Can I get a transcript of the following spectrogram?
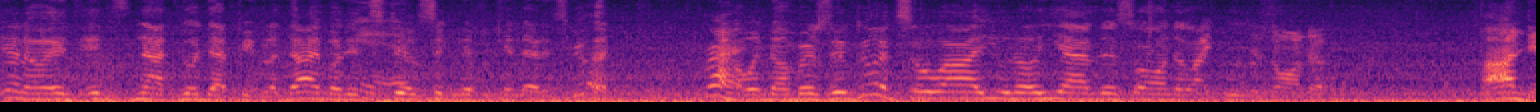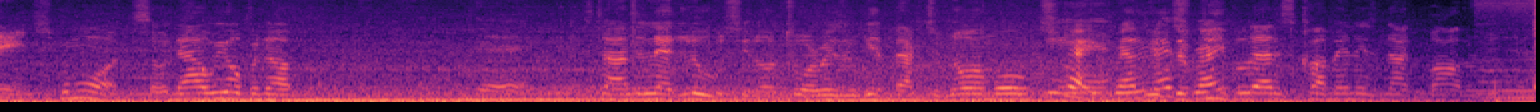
you know, it, it's not good that people are dying, but it's Yeah. still significant that it's good. Right. Our numbers are good. So, uh, you know, he have this on the, like we was on the bondage. Come on. So now we open up. Good. It's time to let loose. You know, tourism get back to normal. Yeah. right, brother. If That's the right. people that is coming is not bothering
